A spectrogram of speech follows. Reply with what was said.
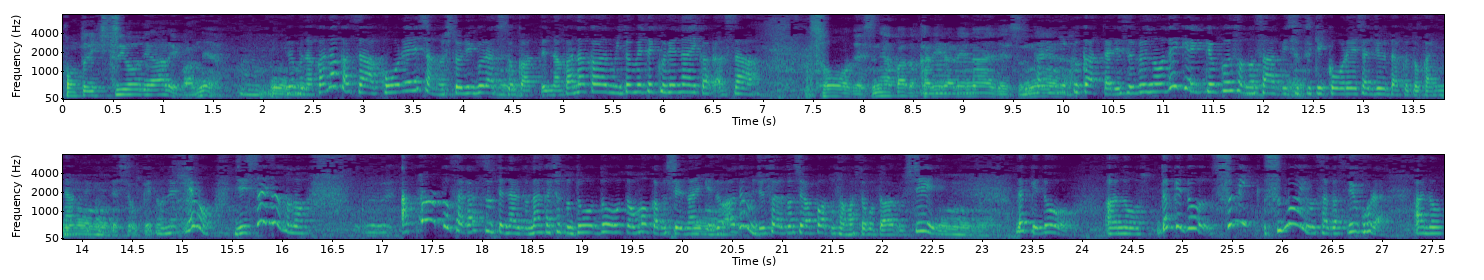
本当に必要であればね、うん。でもなかなかさ高齢者の一人暮らしとかってなかなか認めてくれないからさ。そうですね。アパート借りられないですね、借りにくかったりするので結局そのサービス付き高齢者住宅とかになってくるんでしょうけどね。でも実際さそのうんアパート探すってなるとなんかちょっとどうどうと思うかもしれないけどあでも実際私アパート探したことあるしうん。だけどあのだけど住み住まいを探すよくほらあの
